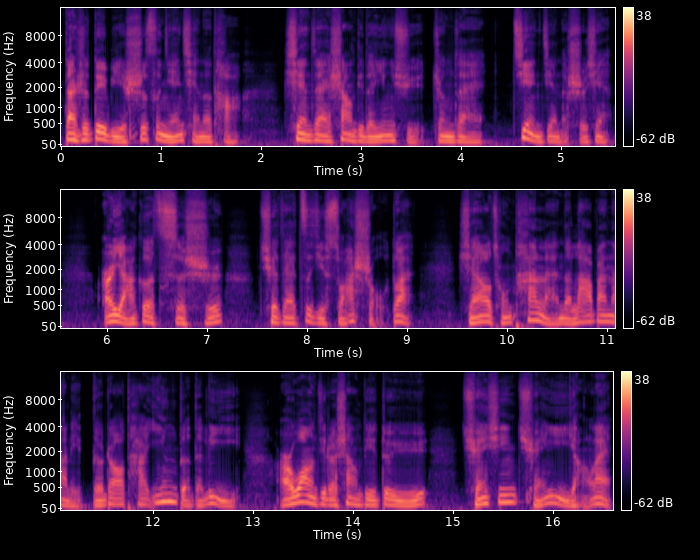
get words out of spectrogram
但是对比十四年前的他，现在上帝的应许正在渐渐的实现，而雅各此时却在自己耍手段，想要从贪婪的拉班那里得着他应得的利益，而忘记了上帝对于。全心全意仰赖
